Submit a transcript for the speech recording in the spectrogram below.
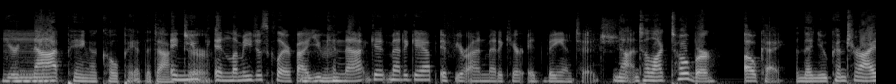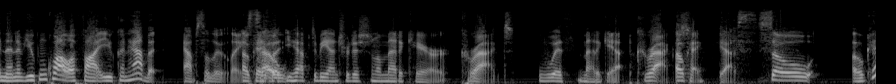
You're Mhm. not paying a copay at the doctor. And you and let me just clarify, you Mhm. cannot get Medigap if you're on Medicare Advantage. Not until October. Okay. And then you can try and then if you can qualify, you can have it. Absolutely. Okay, So- but you have to be on traditional Medicare. Correct. With Medigap. Correct. Okay. Yes. So okay.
